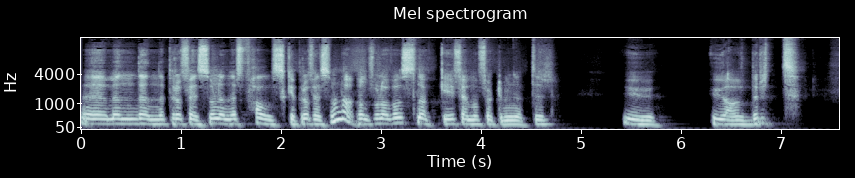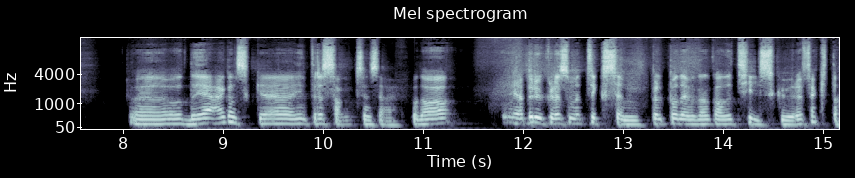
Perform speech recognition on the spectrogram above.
Eh, men denne professoren, denne falske professoren, da, han får lov å snakke i 45 minutter uavbrutt. Eh, og det er ganske interessant, syns jeg. Og da, jeg bruker det som et eksempel på det vi kan kalle tilskuereffekt.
